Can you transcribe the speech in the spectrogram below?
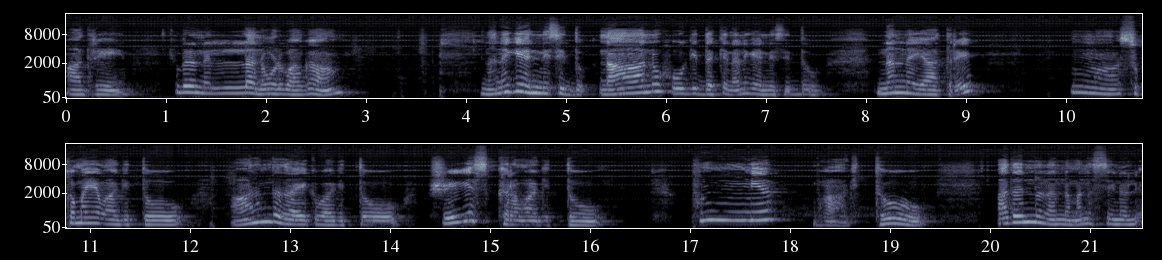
ಆದರೆ ಇದನ್ನೆಲ್ಲ ನೋಡುವಾಗ ನನಗೆ ಅನ್ನಿಸಿದ್ದು, ನಾನು ಹೋಗಿದ್ದಕ್ಕೆ ನನಗೆ ಅನ್ನಿಸಿದ್ದು, ನನ್ನ ಯಾತ್ರೆ ಸುಖಮಯವಾಗಿತ್ತು, ಆನಂದದಾಯಕವಾಗಿತ್ತು, ಶ್ರೇಯಸ್ಕರವಾಗಿತ್ತು, ಪುಣ್ಯವಾಗಿತ್ತು. ಅದನ್ನು ನನ್ನ ಮನಸ್ಸಿನಲ್ಲಿ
